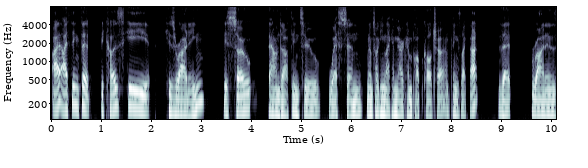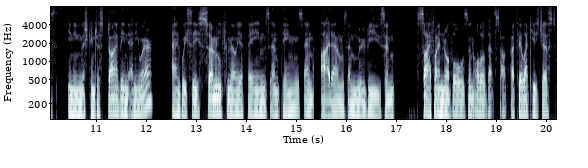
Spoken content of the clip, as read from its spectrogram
I, I think that because he his writing is so bound up into Western, and I'm talking like American pop culture and things like that, that writers in English can just dive in anywhere. And we see so many familiar themes and things and items and movies and sci fi novels and all of that stuff. I feel like he's just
